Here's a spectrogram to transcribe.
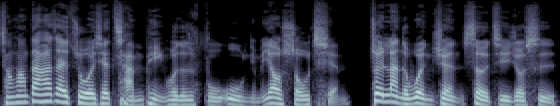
常常大家在做一些产品或者是服务，你们要收钱，最烂的问卷设计就是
